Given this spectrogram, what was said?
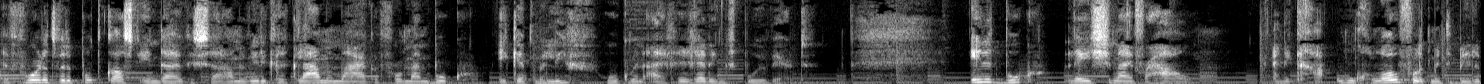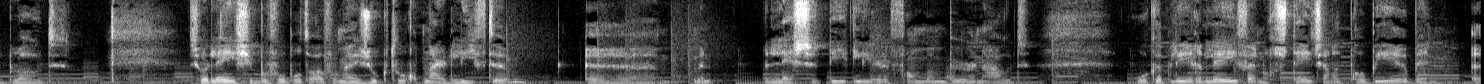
En voordat we de podcast induiken samen, wil ik reclame maken voor mijn boek. Ik heb me lief, hoe ik mijn eigen reddingsboei werd. In het boek lees je mijn verhaal. En ik ga ongelooflijk met de billen bloot. Zo lees je bijvoorbeeld over mijn zoektocht naar liefde. Uh, mijn lessen die ik leerde van mijn burn-out. Hoe ik heb leren leven en nog steeds aan het proberen ben uh,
